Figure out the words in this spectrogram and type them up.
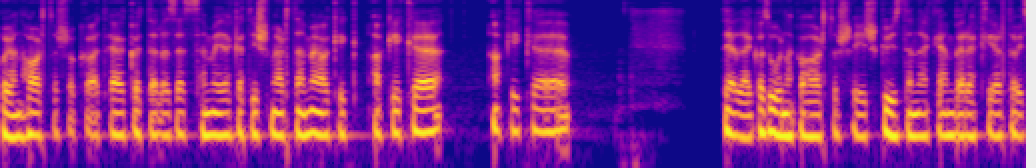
olyan harcosokat, elkötelezett személyeket ismertem meg, akik, akik, akik tényleg az Úrnak a harcosai is küzdenek emberekért, hogy,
